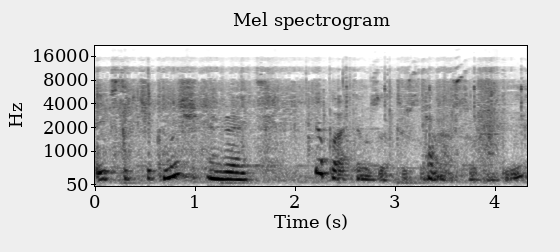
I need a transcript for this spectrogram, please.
eksik çıkmış. Evet. Yaparken uzatırız. Onlar sorun değil.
